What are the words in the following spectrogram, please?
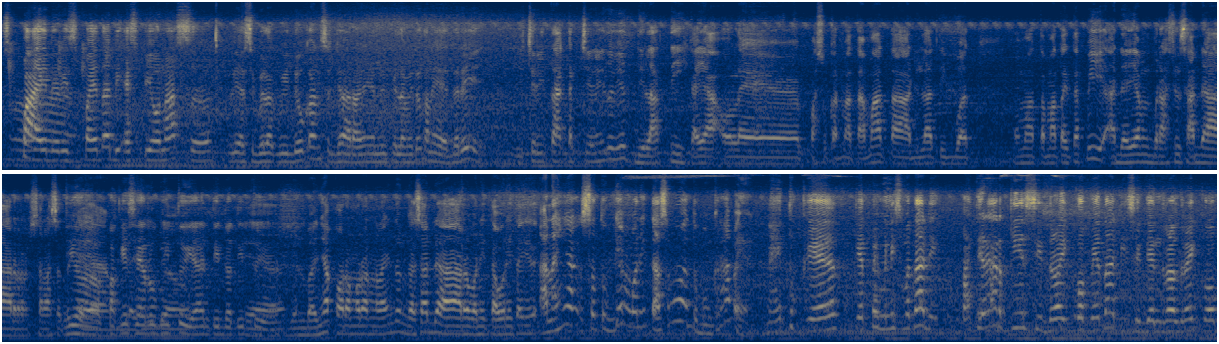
Spy dari spy tadi espionase. Ya Black Widow kan sejarahnya di film itu kan ya dari cerita kecilnya itu dia dilatih kayak oleh pasukan mata-mata dilatih buat memata-matai tapi ada yang berhasil sadar salah satunya Iya, pakai serum Widow. itu ya, antidot itu Iya, ya. dan banyak orang-orang lain tuh nggak sadar wanita-wanita anehnya satu geng wanita semua tuh bung kenapa ya Nah itu kayak kayak feminisme tadi, patriarki si Dreykopnya tadi, si Jenderal Dreykop.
